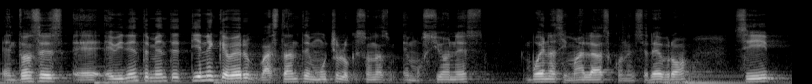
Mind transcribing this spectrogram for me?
Entonces, eh, evidentemente tiene que ver bastante mucho lo que son las emociones, buenas y malas, con el cerebro. Sí,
